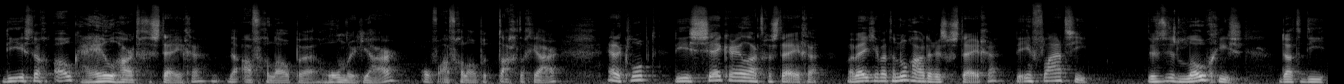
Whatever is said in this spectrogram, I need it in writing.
die is toch ook heel hard gestegen de afgelopen 100 jaar of afgelopen 80 jaar. Ja, dat klopt, die is zeker heel hard gestegen. Maar weet je wat er nog harder is gestegen? De inflatie. Dus het is logisch dat die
